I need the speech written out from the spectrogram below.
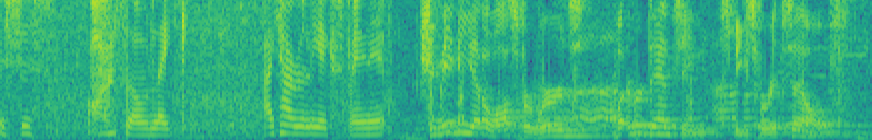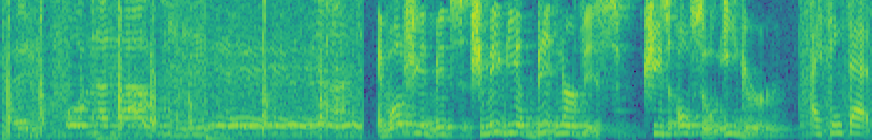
It's just awesome. Like, I can't really explain it. She may be at a loss for words, but her dancing speaks for itself. And while she admits she may be a bit nervous, she's also eager. I think that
